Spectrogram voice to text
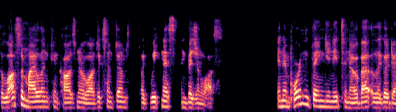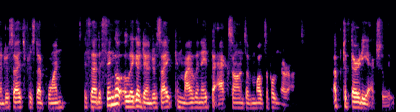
the loss of myelin can cause neurologic symptoms like weakness and vision loss. An important thing you need to know about oligodendrocytes for step one is that a single oligodendrocyte can myelinate the axons of multiple neurons, up to 30 actually.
